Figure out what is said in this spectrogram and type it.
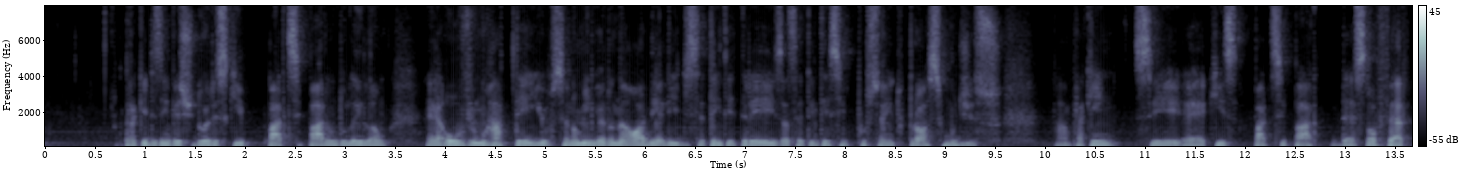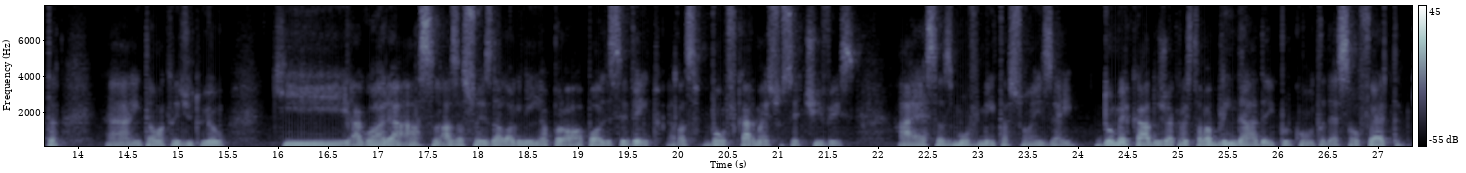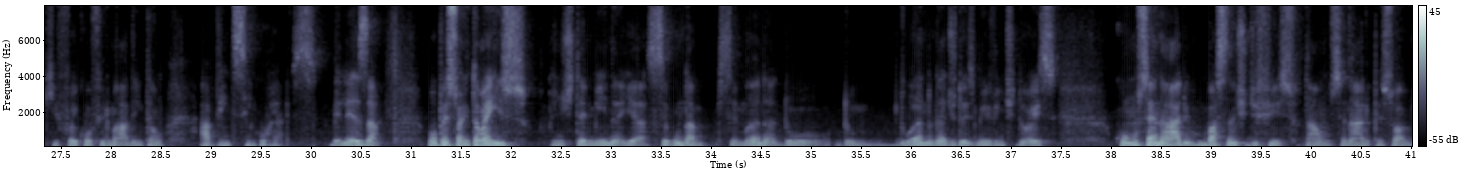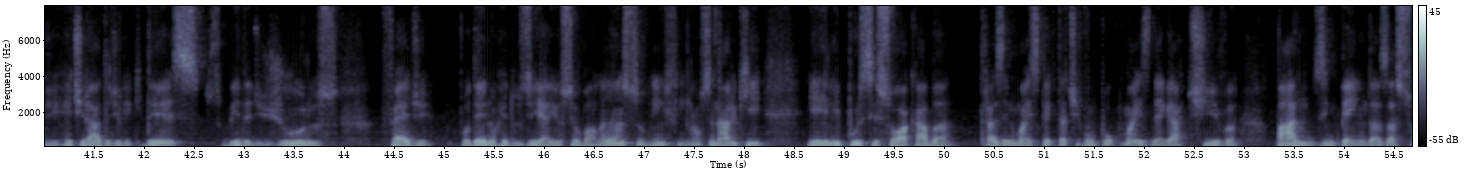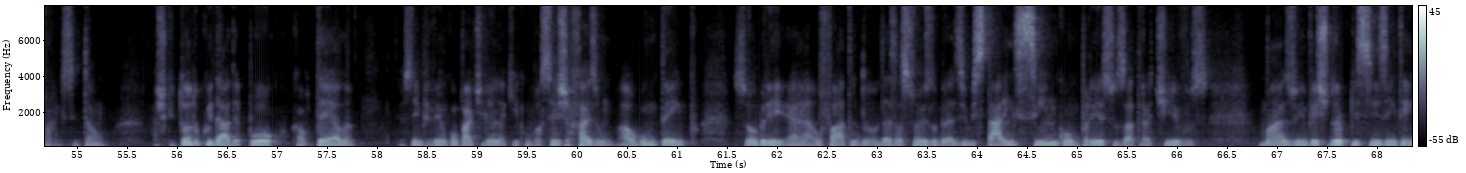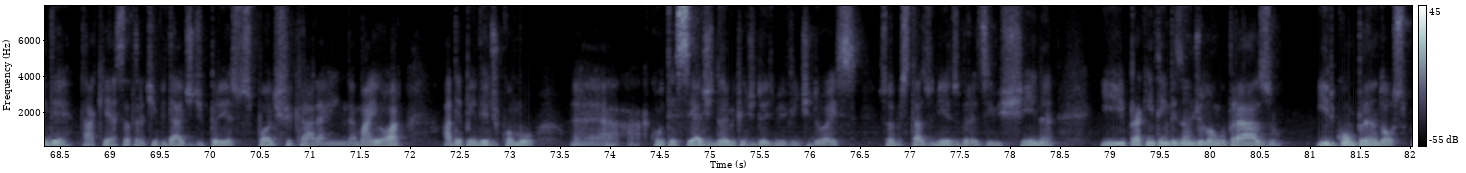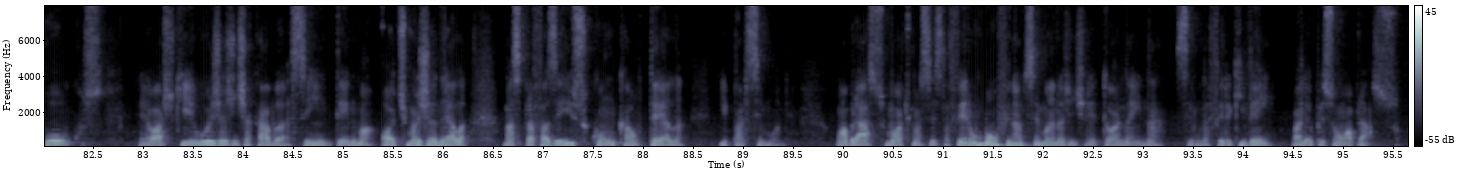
para aqueles investidores que participaram do leilão, é, houve um rateio, se não me engano, na ordem ali de 73% a 75% próximo disso. Tá? Para quem se é, quis participar desta oferta, é, então acredito eu que agora as, as ações da Lognin após esse evento elas vão ficar mais suscetíveis a essas movimentações aí do mercado, já que ela estava blindada aí por conta dessa oferta que foi confirmada então a 25 reais. Beleza? Bom pessoal, então é isso. A gente termina aí a segunda semana do, do, do ano, né, de 2022 com um cenário bastante difícil, tá? Um cenário, pessoal, de retirada de liquidez, subida de juros, Fed podendo reduzir aí o seu balanço, enfim, é um cenário que ele por si só acaba trazendo uma expectativa um pouco mais negativa para o desempenho das ações. Então, acho que todo cuidado é pouco, cautela. Eu sempre venho compartilhando aqui com vocês já faz um, algum tempo sobre uh, o fato do, das ações no Brasil estarem sim com preços atrativos mas o investidor precisa entender tá, que essa atratividade de preços pode ficar ainda maior, a depender de como é, acontecer a dinâmica de 2022 sobre Estados Unidos, Brasil e China. E para quem tem visão de longo prazo, ir comprando aos poucos. Eu acho que hoje a gente acaba assim tendo uma ótima janela, mas para fazer isso com cautela e parcimônia. Um abraço, uma ótima sexta-feira, um bom final de semana. A gente retorna aí na segunda-feira que vem. Valeu, pessoal, um abraço.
